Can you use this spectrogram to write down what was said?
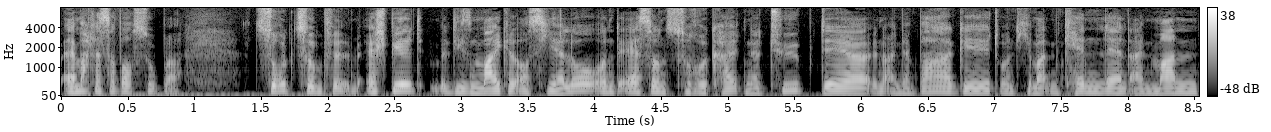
Er macht das aber auch super. Zurück zum Film. Er spielt diesen Michael aus Yellow und er ist so ein zurückhaltender Typ, der in eine Bar geht und jemanden kennenlernt, einen Mann,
